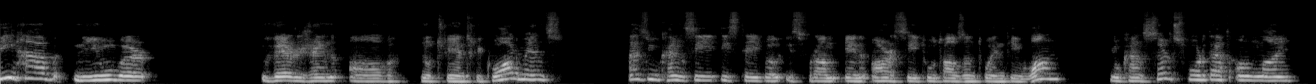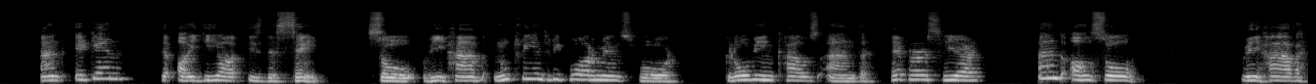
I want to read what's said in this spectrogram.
We have newer version of nutrient requirements. As you can see, this table is from NRC 2021. You can search for that online. And again, the idea is the same. So we have nutrient requirements for growing cows and heifers here. And also we have,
